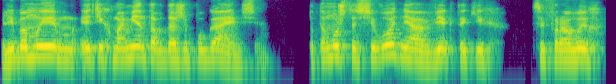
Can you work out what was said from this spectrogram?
Либо мы этих моментов даже пугаемся, потому что сегодня в век таких цифровых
